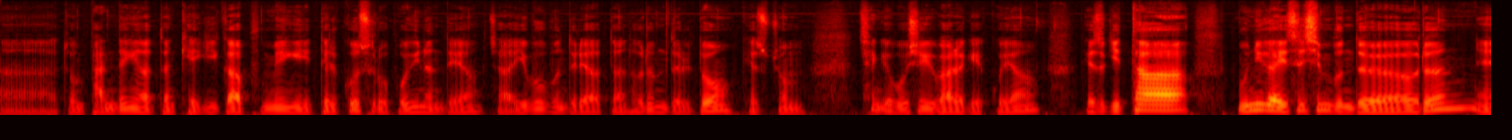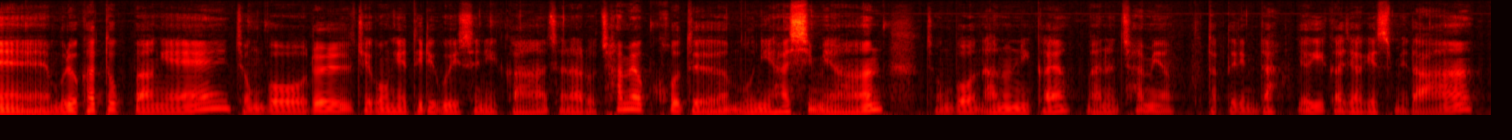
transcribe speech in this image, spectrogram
아, 좀 반등의 어떤 계기가 분명히 될 것으로 보이는데요. 자, 이 부분들의 어떤 흐름들도 계속 좀 챙겨보시기 바라겠고요. 그래서 기타 문의가 있으신 분들은 예, 무료 카톡방에 정보를 제공해 드리고 있으니까 전화로 참여 코드 문의하시면 정보 나누니까요. 많은 참여 부탁드립니다. 여기까지 하겠습니다.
